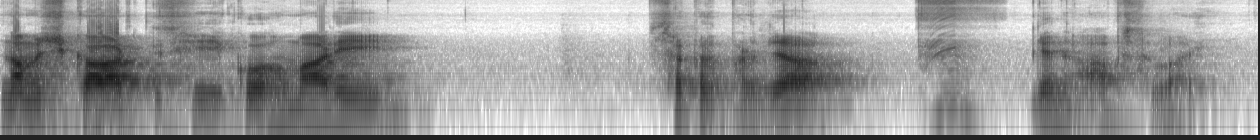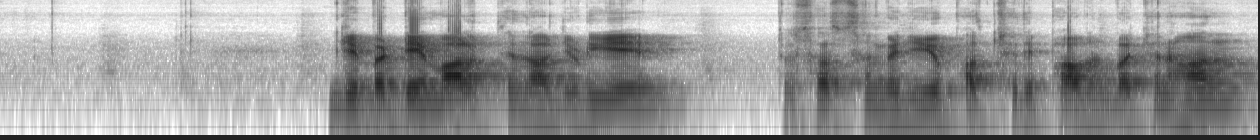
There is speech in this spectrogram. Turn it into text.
ਨਮਸਕਾਰ ਕਿਸੇ ਕੋ ਹਮਾਰੀ ਸਕਲ ਪ੍ਰਜਾ, ਜਿਨ ਆਪ ਸਵਾਰੀ। ਜੇ ਵੱਡੇ ਮਾਲਕ ਦੇ ਨਾਲ ਜੁੜੀਏ ਤਾਂ ਸਤਸੰਗ ਜੀਓ, ਪਾਤਸ਼ਾਹ ਦੇ ਪਾਵਨ ਬਚਨ ਹਨ।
